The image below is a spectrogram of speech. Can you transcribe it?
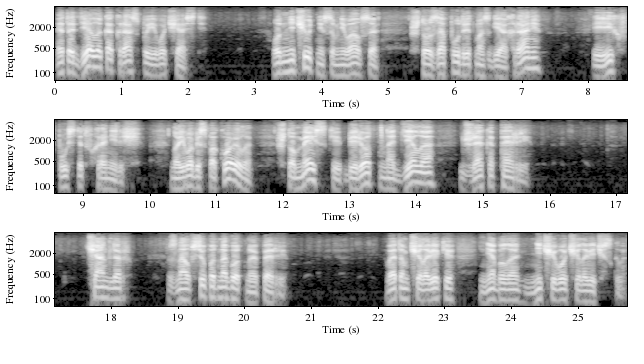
Это дело как раз по его части. Он ничуть не сомневался, что запудрит мозги охране, и их впустят в хранилище. Но его беспокоило, что Мейски берет на дело Джека Перри. Чандлер знал всю подноготную Перри. В этом человеке не было ничего человеческого.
